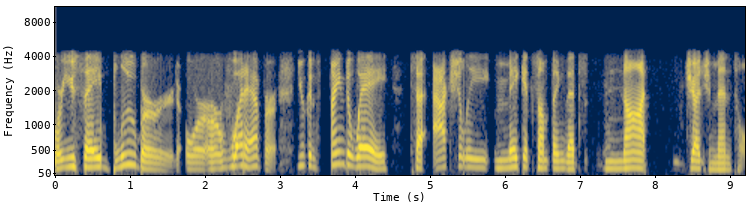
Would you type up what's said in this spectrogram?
or you say bluebird, or or whatever. You can find a way to actually make it something that's not judgmental,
